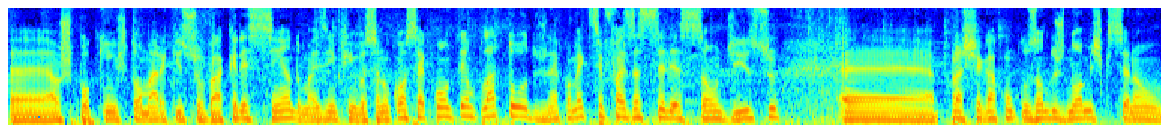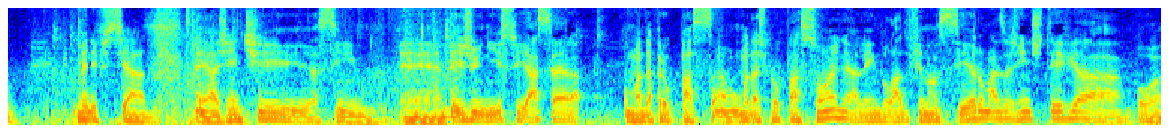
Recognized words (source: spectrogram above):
é, aos pouquinhos, tomara que isso vá crescendo, mas enfim, você não consegue contemplar todos, né? Como é que você faz a seleção disso é, para chegar à conclusão dos nomes que serão beneficiados? É, a gente, assim, é, desde o início, e essa era uma, da preocupação, uma das preocupações, né, além do lado financeiro, mas a gente teve a. Pô,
